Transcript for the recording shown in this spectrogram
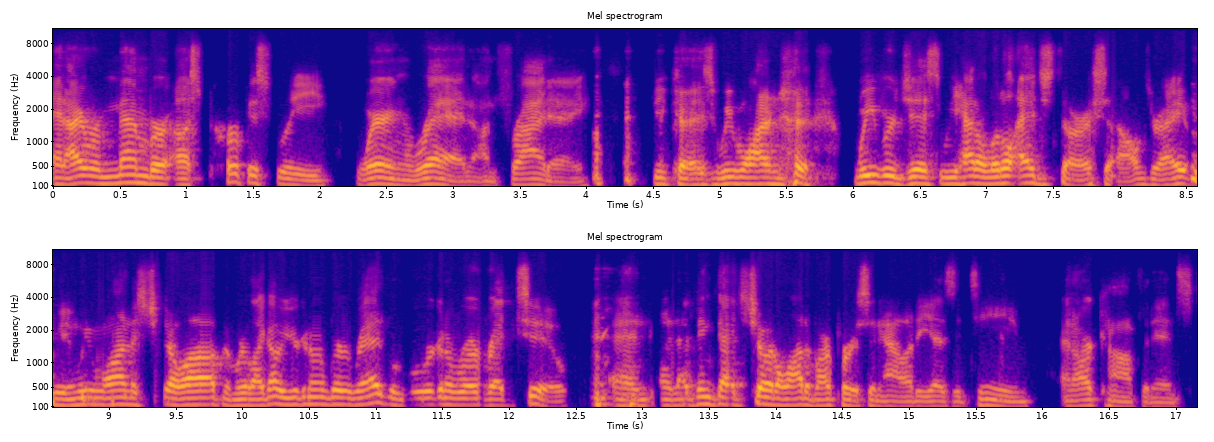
And I remember us purposely wearing red on Friday because we wanted to, we were just, we had a little edge to ourselves, right? We, we wanted to show up and we're like, oh, you're going to wear red? We're, we're going to wear red too. And, and I think that showed a lot of our personality as a team and our confidence.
